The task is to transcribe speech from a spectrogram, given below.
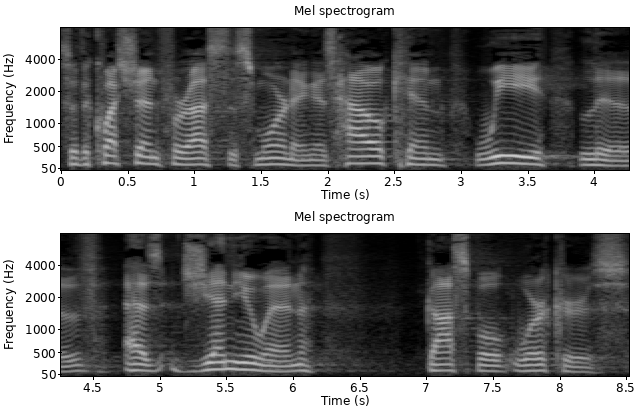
So, the question for us this morning is how can we live as genuine gospel workers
